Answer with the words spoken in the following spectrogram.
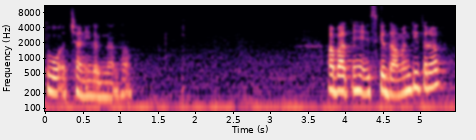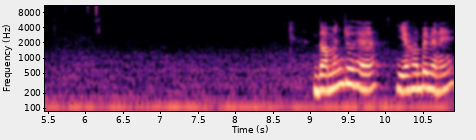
तो वो अच्छा नहीं लगना था। अब आते हैं इसके दामन की तरफ़। दामन जो है, यहाँ पे मैंने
